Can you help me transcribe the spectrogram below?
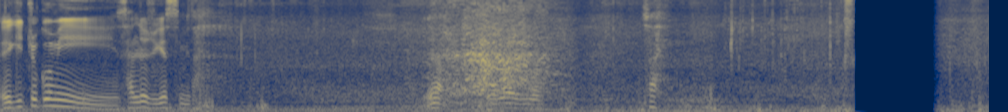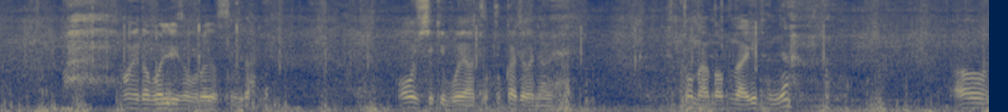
애기 쭈꾸미 살려주겠습니다. 야 내려와지 뭐. 자 뭐야 너 멀리서 울어졌습니다. 어우 이 새끼 뭐야. 쭉쭉 가져가냐 또나 너도 날개 폈냐? 어우.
